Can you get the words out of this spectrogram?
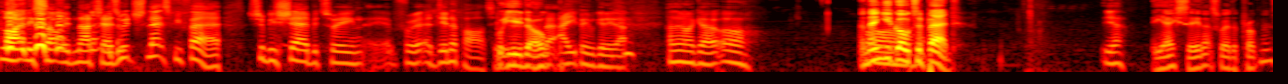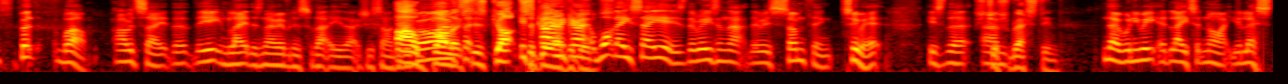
lightly salted nachos, which let's be fair, should be shared between uh, for a dinner party. But you don't. That eight people can eat that. And then I go, oh And then you Oh, go to bed. yeah. Yeah, see, that's where the problem is. But well, I would say that the eating late. There's no evidence for that either. Actually, scientific. Oh, but bollocks. Say, there's got It's to be kind of evidence. what they say is the reason that there is something to it is that It's um, just resting. No, when you eat it late at night, you're less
